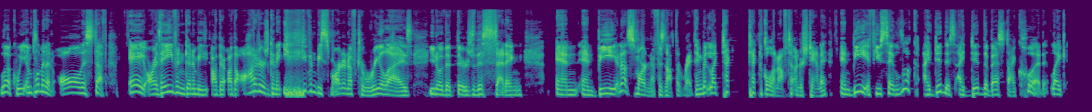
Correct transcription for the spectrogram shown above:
"Look, we implemented all this stuff. A, are they even going to be? Are, there, are the auditors going to even be smart enough to realize, you know, that there's this setting? And and B, not smart enough is not the right thing, but like tech, technical enough to understand it. And B, if you say, "Look, I did this. I did the best I could," like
